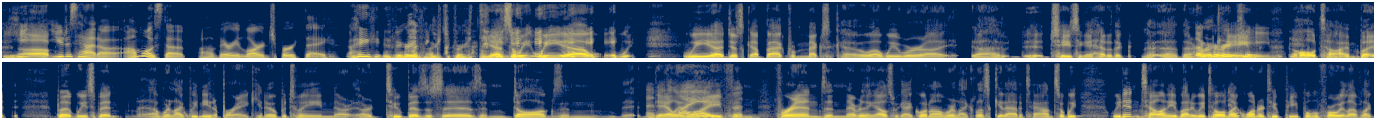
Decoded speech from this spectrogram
yeah. He, Um, you just had a almost a, a very large birthday. a very large birthday. Yeah, so we we uh, we, we uh, just got back from Mexico. Uh, we were uh, uh, chasing ahead of the uh, the, The hurricane, hurricane. the whole time, but but we spent uh, we're like we need a break, you know, between our, our two businesses and dogs and, And daily life life, and- and, friends and everything else we got going on. We're like, let's get out of town. So we we didn't tell anybody. We told like one or two people before we left, like,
